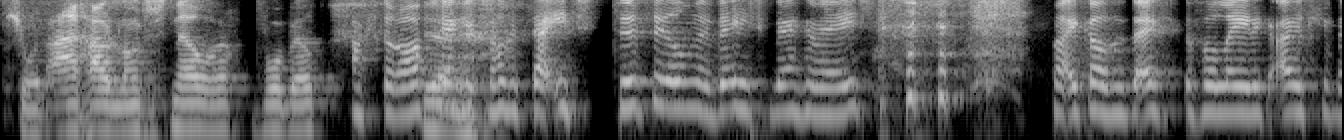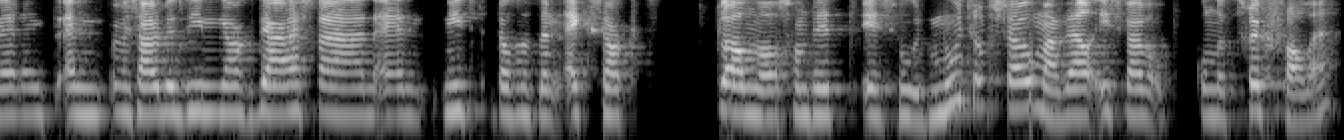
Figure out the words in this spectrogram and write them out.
als je wordt aangehouden langs de snelweg bijvoorbeeld. Achteraf Ja. zeg ik dat ik daar iets te veel mee bezig ben geweest. maar ik had het echt volledig uitgewerkt. En we zouden die nacht daar staan. En niet dat het een exact plan was van dit is hoe het moet of zo. Maar wel iets waar we op konden terugvallen.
